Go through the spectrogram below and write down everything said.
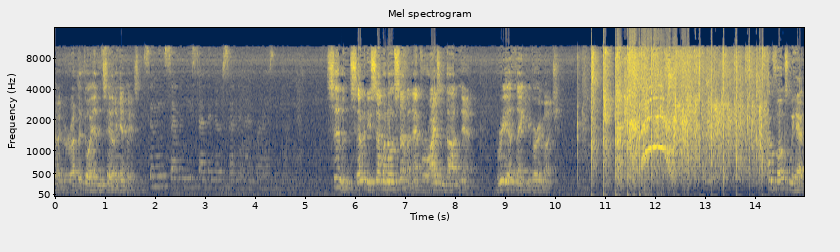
I interrupted, go ahead and say that again, please. Simmons seventy-seven oh seven at Verizon.net. Simmons, 7707 at verizon.net. Bria, thank you very much. Now, Folks, we have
